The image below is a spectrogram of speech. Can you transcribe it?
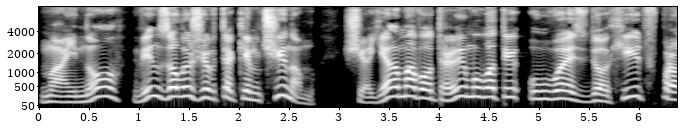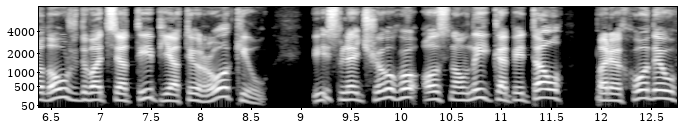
Майно він залишив таким чином, що я мав отримувати увесь дохід впродовж 25 років, після чого основний капітал переходив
